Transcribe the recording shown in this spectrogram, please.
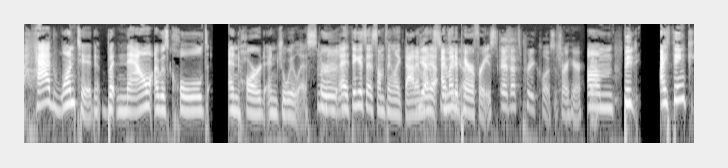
had wanted, but now I was cold and hard and joyless. Or Mhm. I think it says something like that. I Yes, might have, I might have yeah. paraphrased. Eh, that's pretty close. It's right here. Yeah. Um, but I think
